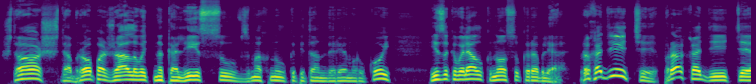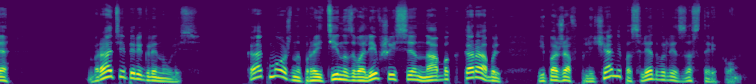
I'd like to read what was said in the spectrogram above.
«Что ж, добро пожаловать на Калиссу!» — взмахнул капитан Верема рукой и заковылял к носу корабля. «Проходите, проходите!» Братья переглянулись. Как можно пройти на завалившийся на бок корабль? И, пожав плечами, последовали за стариком.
